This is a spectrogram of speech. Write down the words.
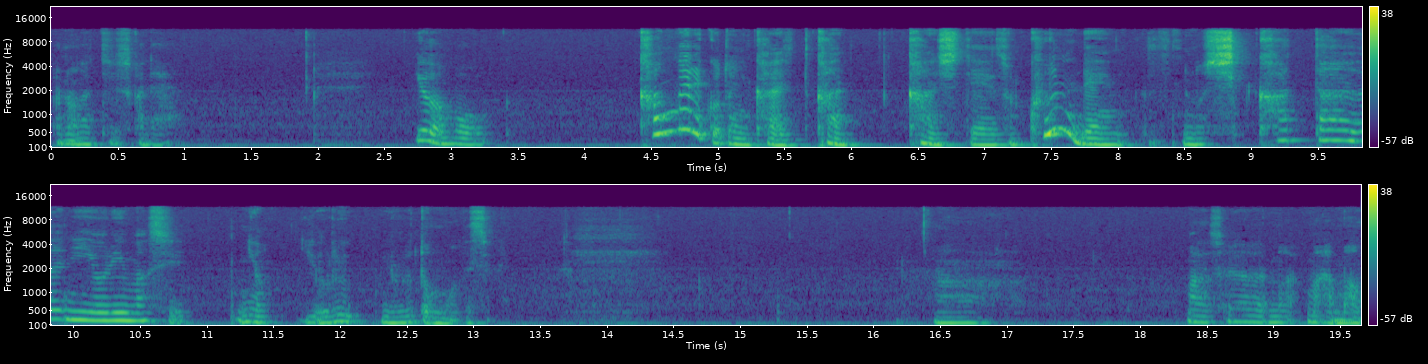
あの何て言うんですかね。要はもう考えることに関関してその訓練の仕方によりますによるよると思うんですよね。まあそれはまあまあまあ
